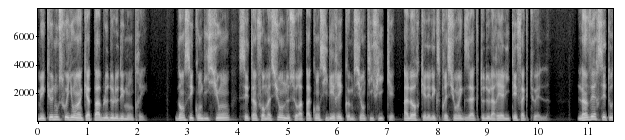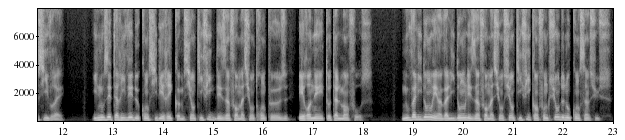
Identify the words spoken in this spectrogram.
mais que nous soyons incapables de le démontrer. Dans ces conditions, cette information ne sera pas considérée comme scientifique, alors qu'elle est l'expression exacte de la réalité factuelle. L'inverse est aussi vrai. Il nous est arrivé de considérer comme scientifiques des informations trompeuses, erronées et totalement fausses. Nous validons et invalidons les informations scientifiques en fonction de nos consensus.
